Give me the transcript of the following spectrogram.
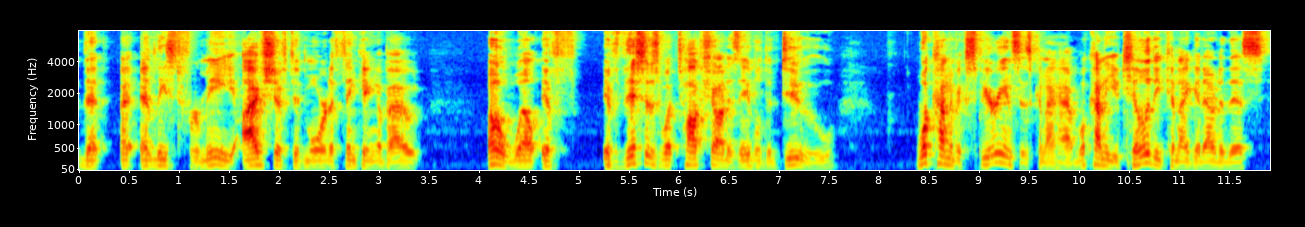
that uh, at least for me, I've shifted more to thinking about, oh well, if if this is what Top Shot is able to do, what kind of experiences can I have? What kind of utility can I get out of this?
